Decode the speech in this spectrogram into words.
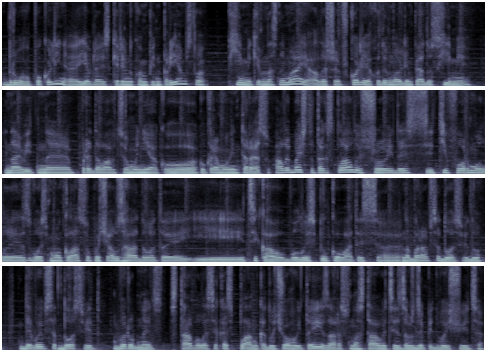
другого покоління, являюсь керівником підприємства. Хіміків в нас немає, але ще в школі я ходив на олімпіаду з хімії і навіть не придавав цьому ніякого окремого інтересу. Але бачите, так склалось, що і десь ті формули з восьмого класу почав згадувати, і цікаво було і спілкуватися. Набирався досвіду, дивився досвід виробництв, ставилася якась планка до чого йти, і зараз вона ставиться і завжди підвищується.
